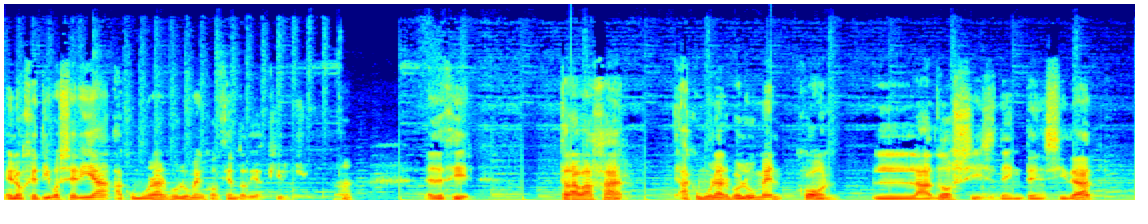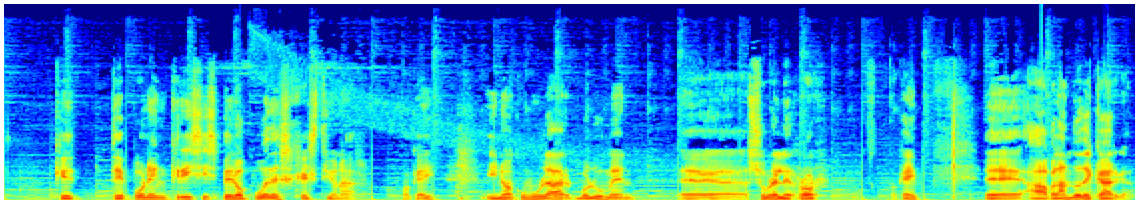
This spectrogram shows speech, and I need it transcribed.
El objetivo sería acumular volumen con 110 kilos. Es decir, trabajar, acumular volumen con la dosis de intensidad que te pone en crisis pero puedes gestionar. ¿Ok? Y no acumular volumen eh, sobre el error. ¿Ok? Eh, hablando de carga.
